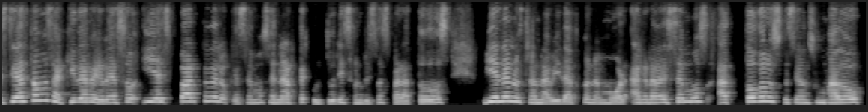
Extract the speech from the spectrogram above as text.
pues ya estamos aquí de regreso y es parte de lo que hacemos en Arte, Cultura y Sonrisas para Todos. Viene nuestra Navidad con amor. Agradecemos a todos los que se han sumado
